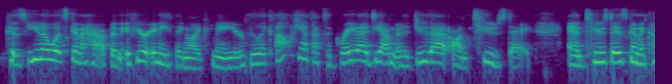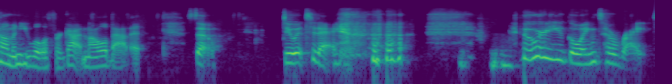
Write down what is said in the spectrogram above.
because you know what's going to happen if you're anything like me you're be like oh yeah that's a great idea i'm going to do that on tuesday and tuesday's going to come and you will have forgotten all about it so do it today. Who are you going to write?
